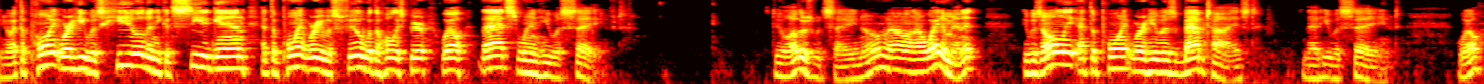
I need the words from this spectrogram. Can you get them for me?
You know, at the point where he was healed and he could see again, at the point where he was filled with the Holy Spirit, well, that's when he was saved. Still, others would say, no, now, now, wait a minute. It was only at the point where he was baptized that he was saved. Well,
